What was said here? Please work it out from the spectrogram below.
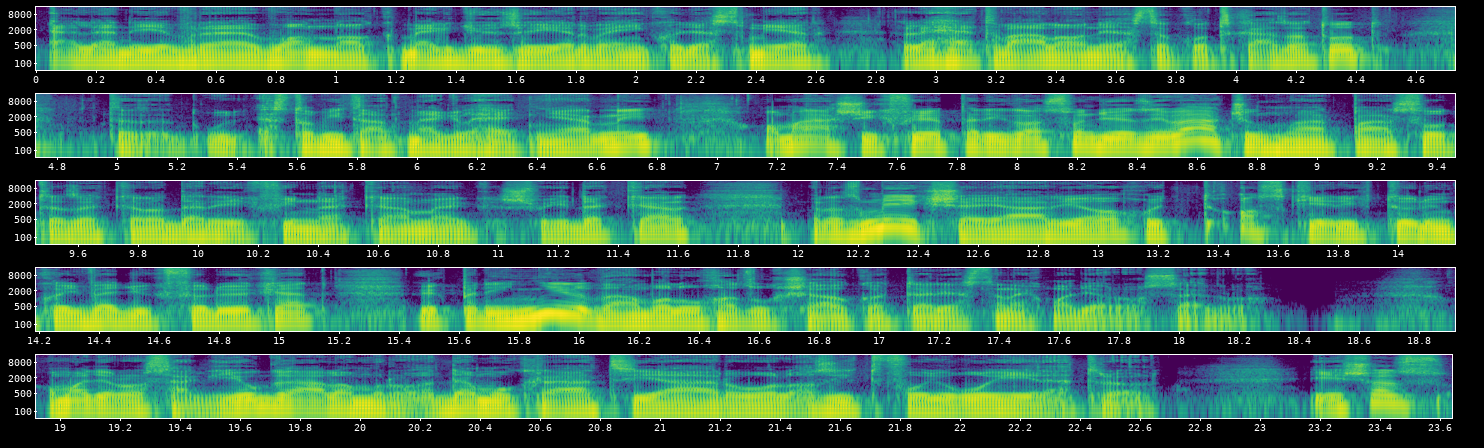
ellenévre vannak meggyőző érveink, hogy ezt miért lehet vállalni ezt a kockázatot, ezt a vitát meg lehet nyerni. A másik fél pedig azt mondja, hogy azért váltsunk már pár szót ezekkel a derék finnekkel, meg svédekkel, mert az mégse járja, hogy azt kérik tőlünk, hogy vegyük föl őket, ők pedig nyilvánvaló hazugságokat terjesztenek Magyarországról. A magyarországi jogállamról, a demokráciáról, az itt folyó életről. És az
